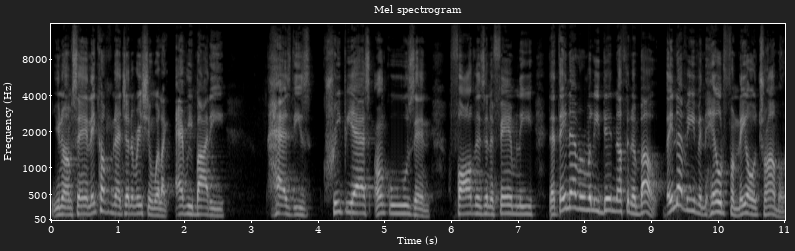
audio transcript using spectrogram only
You know what I'm saying? They come from that generation where like everybody has these creepy ass uncles and fathers in the family that they never really did nothing about. They never even healed from their old trauma.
